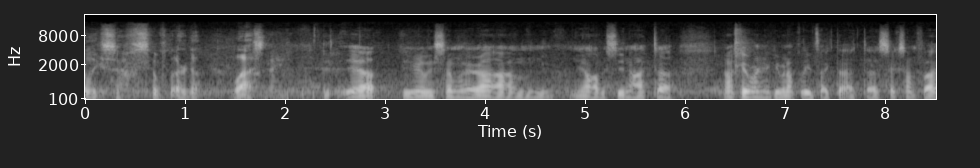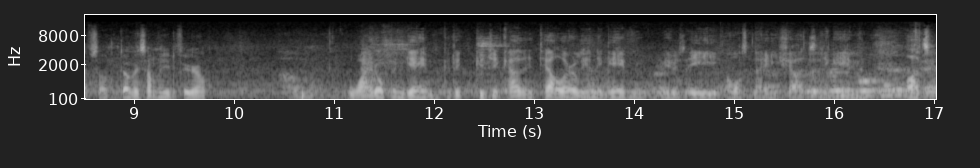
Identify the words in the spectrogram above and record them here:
really so similar to last night. Yeah, really similar. Um, you know, obviously not uh, not good when you're giving up leads like that, uh, six on five. So definitely something we need to figure out. Wide open game. Could it, could you kind of tell early in the game? There was 80, almost 90 shots in the game, and lots of.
